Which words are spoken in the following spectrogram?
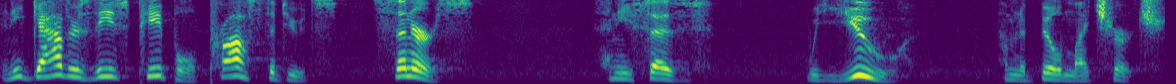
and he gathers these people, prostitutes, sinners, and he says, With you, I'm going to build my church.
